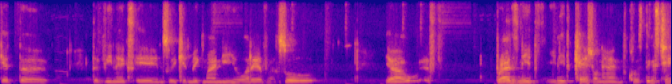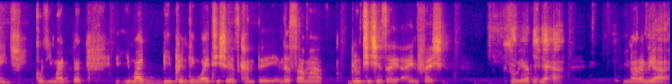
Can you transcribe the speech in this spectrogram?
get the the V-necks in so you can make money or whatever. So yeah, if brands need you need cash on hand because things change. Because you might that you might be printing white t-shirts, can't they? In the summer, blue t-shirts are, are in fashion. So you have to, yeah, you know what I mean? yeah.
